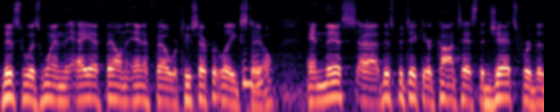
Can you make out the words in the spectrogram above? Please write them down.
This was when the AFL and the NFL were two separate leagues Mm-hmm. still. And this uh, this particular contest, the Jets were the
